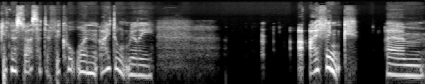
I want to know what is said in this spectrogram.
Goodness, that's a difficult one. I don't really. I think. Um,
